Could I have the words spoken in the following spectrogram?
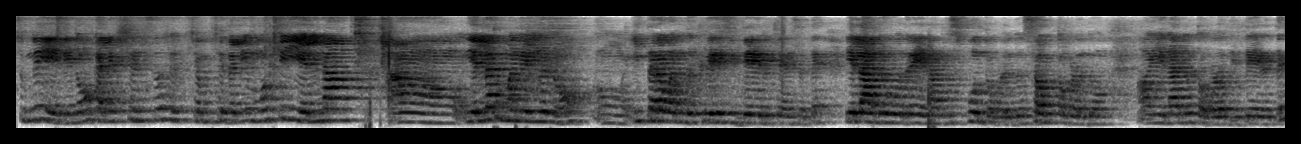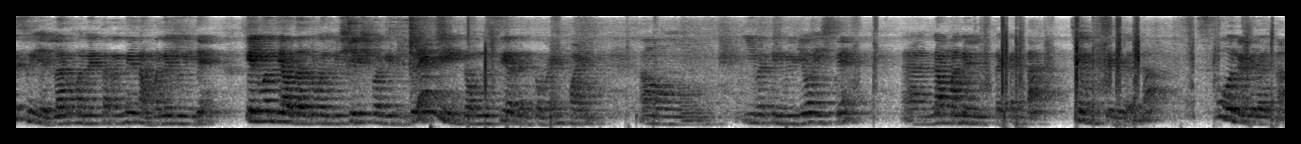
ಸುಮ್ಮನೆ ಏನೇನೋ ಕಲೆಕ್ಷನ್ಸ್ ಚಮಚದಲ್ಲಿ ಮೋಸ್ಟ್ಲಿ ಎಲ್ಲ ಎಲ್ಲರ ಮನೆಯಲ್ಲೂ ಈ ತರ ಒಂದು ಕ್ರೇಜ್ ಇದ್ದೇ ಇರುತ್ತೆ ಅನ್ಸುತ್ತೆ. ಎಲ್ಲಾದ್ರೂ ಹೋದ್ರೆ ಏನಾದರೂ ಸ್ಪೂನ್ ತಗೊಳ್ಳೋದು ಸೌಟ್ ತಗೊಳ್ಳೋದು ಏನಾದ್ರೂ ತಗೊಳ್ಳೋದು ಇದ್ದೇ ಇರುತ್ತೆ. ಸೊ ಎಲ್ಲರ ಮನೆ ತರನೇ ನಮ್ಮ ಮನೆಯಲ್ಲೂ ಇದೆ. ಕೆಲವೊಂದು ಯಾವ್ದಾದ್ರು ಒಂದು ವಿಶೇಷವಾಗಿದ್ದರೆ ಗಮನಿಸಿ ಅದನ್ನು ಕಮೆಂಟ್ ಮಾಡಿ. ಇವತ್ತಿನ ವಿಡಿಯೋ ಇಷ್ಟೇ. ನಮ್ಮ ನಮ್ಮ ಇರ್ತಕ್ಕಂಥ ಚಮಚೆಗಳನ್ನು ಸ್ಪೂನ್ಗಳನ್ನು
